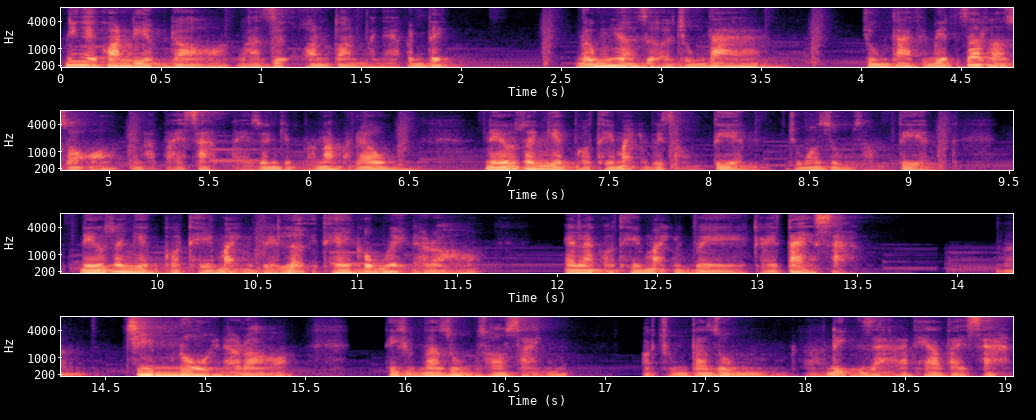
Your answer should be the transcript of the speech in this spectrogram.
những cái quan điểm đó là dựa hoàn toàn vào nhà phân tích. Giống như là dựa chúng ta chúng ta phải biết rất là rõ là tài sản này doanh nghiệp nó nằm ở đâu. Nếu doanh nghiệp có thế mạnh về dòng tiền chúng ta dùng dòng tiền. Nếu doanh nghiệp có thế mạnh về lợi thế công nghệ nào đó hay là có thế mạnh về cái tài sản ờ, chìm nổi nào đó thì chúng ta dùng so sánh hoặc chúng ta dùng ờ, định giá theo tài sản.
